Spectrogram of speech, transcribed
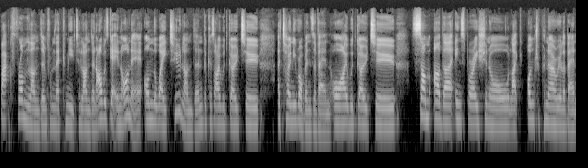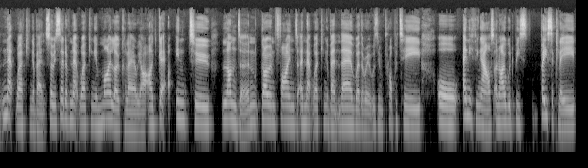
back from London, from their commute to London, I was getting on it on the way to London because I would go to a Tony Robbins event or I would go to some other inspirational, like entrepreneurial event, networking event. So instead of networking in my local area, I'd get into London, go and find a networking event there, whether it was in property or anything else. And I would be basically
